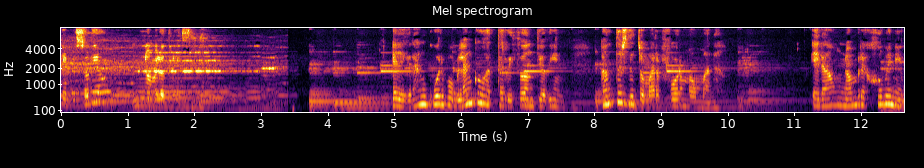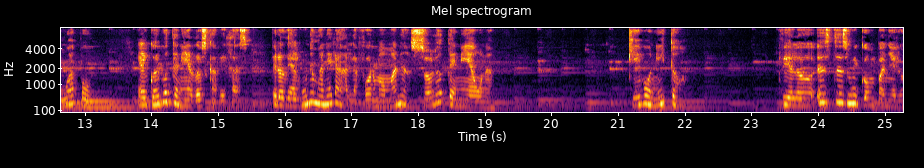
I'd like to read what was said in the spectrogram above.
episodio número 3. El gran cuervo blanco aterrizó ante Odín antes de tomar forma humana. Era un hombre joven y guapo. El cuervo tenía dos cabezas, pero de alguna manera la forma humana solo tenía una. ¡Qué bonito! Cielo, este es mi compañero,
